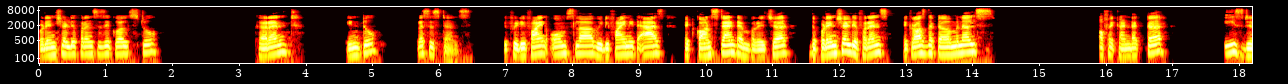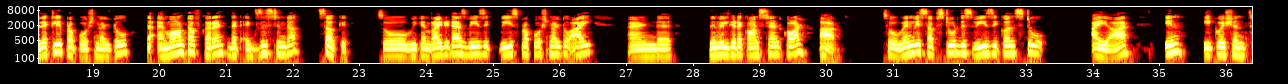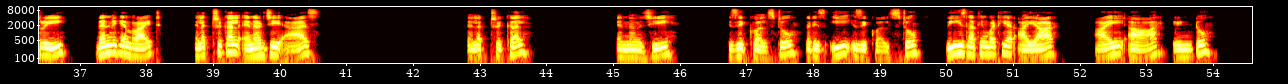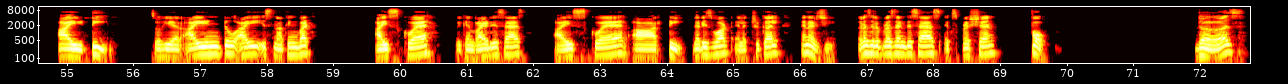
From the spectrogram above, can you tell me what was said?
potential difference is equals to current into resistance. If we define ohm's law we define it as at constant temperature the potential difference across the terminals of a conductor is directly proportional to the amount of current that exists in the circuit. So we can write it as V is, v is proportional to I and uh, then we'll get a constant called R. So when we substitute this V is equals to IR in equation 3 then we can write electrical energy as electrical energy is equals to that is E is equals to V is nothing but here IR IR into IT so here I into I is nothing but I square. We can write this as I square RT that is what? Electrical energy. Let us represent this as expression 4 Thus,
